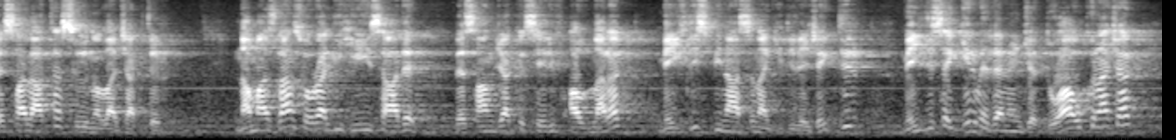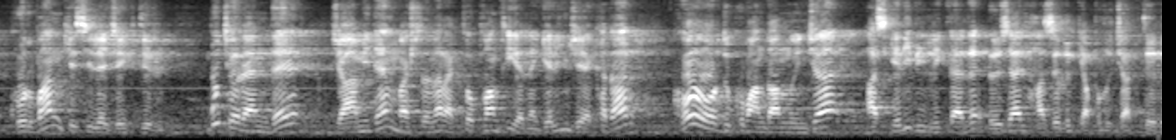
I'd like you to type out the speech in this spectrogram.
ve salata sığınılacaktır. Namazdan sonra lihi saadet ve sancakı serif alınarak meclis binasına gidilecektir. Meclise girmeden önce dua okunacak, kurban kesilecektir. Bu törende camiden başlanarak toplantı yerine gelinceye kadar Kor Ordu Kumandanlığınca askeri birliklerde özel hazırlık yapılacaktır.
